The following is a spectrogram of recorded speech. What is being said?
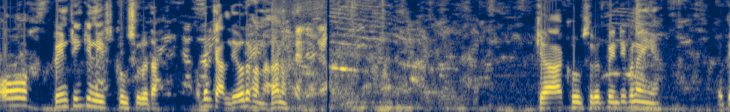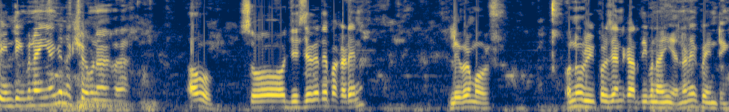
ਉਹ ਪੇਂਟਿੰਗ ਕਿੰਨੀ ਖੂਬਸੂਰਤ ਆ। ਉਧਰ ਚੱਲਦੇ ਉਹ ਦਿਖਾਉਣਾ ਤੁਹਾਨੂੰ। ਕਿਆ ਖੂਬਸੂਰਤ ਪੇਂਟਿੰਗ ਬਣਾਈ ਆ। ਇਹ ਪੇਂਟਿੰਗ ਬਣਾਈ ਆ ਕਿ ਨਕਸ਼ਾ ਬਣਾਇਆ ਹੋਇਆ? ਆਓ, ਸੋ ਜਿਸ ਜਗ੍ਹਾ ਤੇ ਪਕੜੇ ਨਾ ਲਿਵਰਮੋਰ ਉਹਨੂੰ ਰਿਪਰੈਜ਼ੈਂਟ ਕਰਦੀ ਬਣਾਈ ਹੈ ਇਹਨਾਂ ਨੇ ਪੇਂਟਿੰਗ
